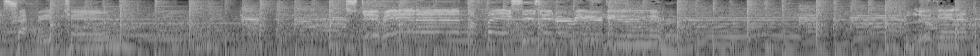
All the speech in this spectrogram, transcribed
A traffic jam. Staring at the faces in a rearview mirror. Looking at the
